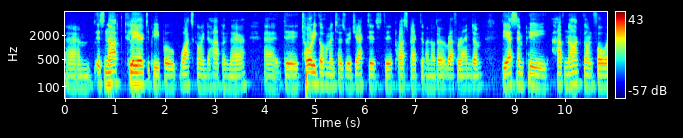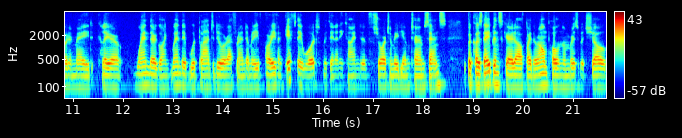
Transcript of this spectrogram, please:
Um, it's not clear to people what's going to happen there. Uh, the Tory government has rejected the prospect of another referendum. The SNP have not gone forward and made clear when they're going, when they would plan to do a referendum, or even if they would, within any kind of short or medium term sense, because they've been scared off by their own poll numbers, which show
